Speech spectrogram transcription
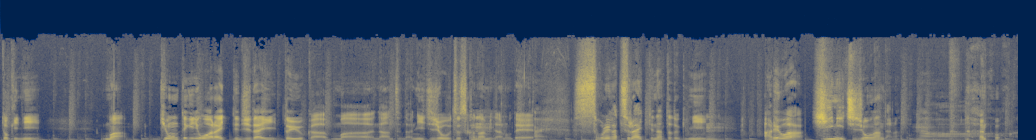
時に、まあ基本的にお笑いって時代というかまあなんつうんだ日常を映す鏡なので、はい。それが辛いってなった時に、うん。あれは非日常なんだなと。あ あのー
